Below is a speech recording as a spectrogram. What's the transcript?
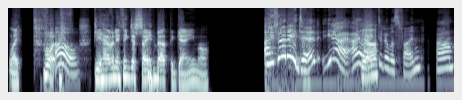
Like what Oh, do you have anything to say about the game or I thought I did. Yeah, I Yeah? liked it. It was fun. Um,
